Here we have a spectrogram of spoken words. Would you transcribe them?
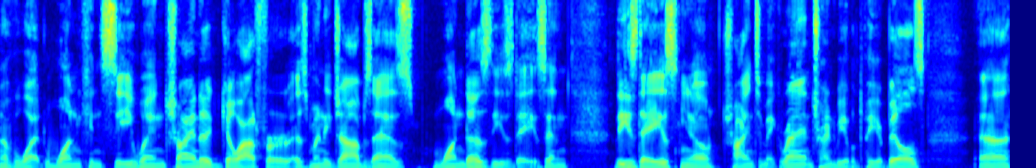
of what one can see when trying to go out for as many jobs as one does these days. And these days, you know, trying to make rent, trying to be able to pay your bills. Uh,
